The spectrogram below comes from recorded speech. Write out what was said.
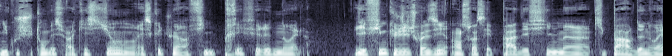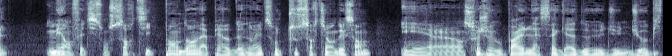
Du coup, je suis tombé sur la question est-ce que tu as un film préféré de Noël? Les films que j'ai choisis, en soi, c'est pas des films euh, qui parlent de Noël, mais en fait, ils sont sortis pendant la période de Noël. Ils sont tous sortis en décembre. Et euh, en soi, je vais vous parler de la saga de, du, Hobbit.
